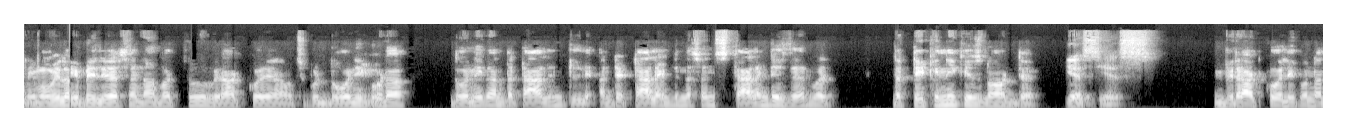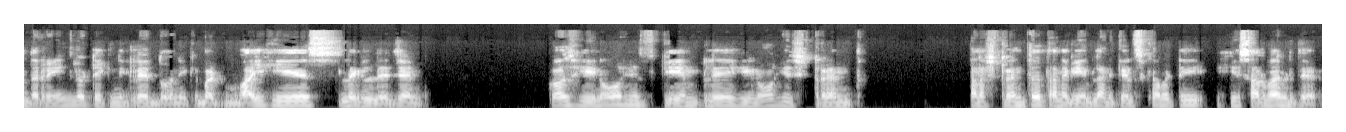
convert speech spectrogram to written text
యూ మూవీలో ఏబిలియర్స్ అని అవ్వచ్చు? విరాట్ కోహ్లీ అవ్వచ్చు. ఇప్పుడు ధోని కూడా ధోనికి అంత టాలెంట్ అంటే talent in the sense talent is there but the technique is not there. Yes yes Virat కోహ్లీకి ఉన్నంత రేంజ్లో టెక్నిక్ లేదు ధోనికి but why he is like legend. Because he know his game play he know his strength. తన స్ట్రెంగ్త్ తన గేమ్ ప్లే అని తెలుసు కాబట్టి he survived there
